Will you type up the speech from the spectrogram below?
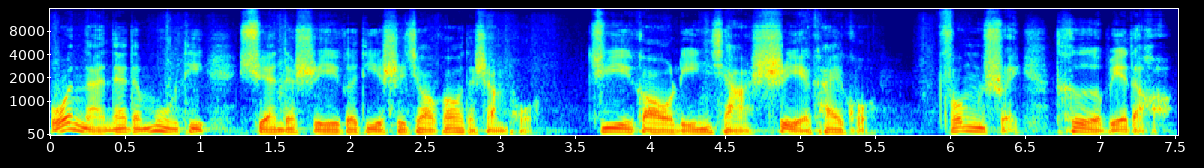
我奶奶的墓地选的是一个地势较高的山坡，居高临下，视野开阔，风水特别的好。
